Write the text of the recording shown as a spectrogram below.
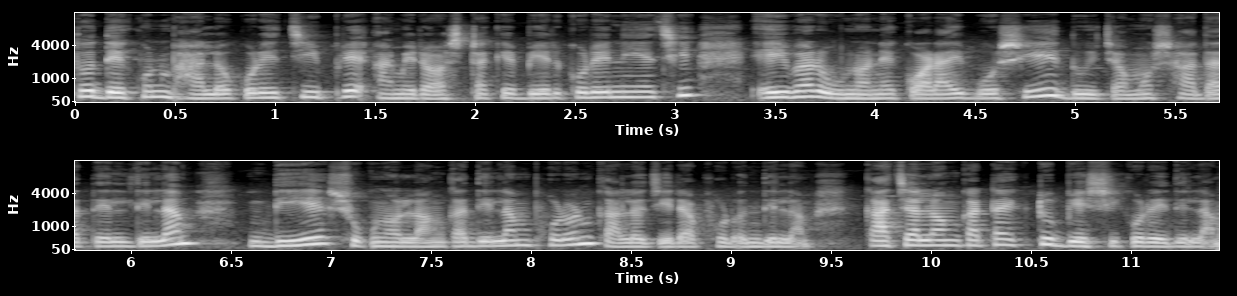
তো দেখুন, ভালো করে চিপড়ে আমি রসটাকে বের করে নিয়েছি। এইবার উনুনে কড়াই বসিয়ে দুই চামচ সাদা তেল দিলাম, দিয়ে শুকনো লঙ্কা দিলাম ফোড়ন, কালো জিরা ফোড়ন দিলাম। কাঁচা লঙ্কাটা একটু বেশি করে দিলাম।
